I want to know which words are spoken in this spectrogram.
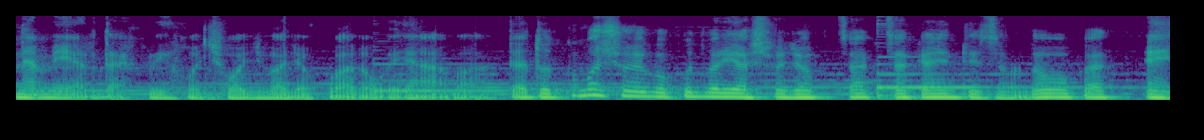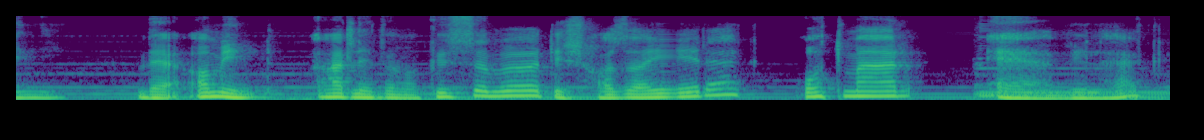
nem érdekli, hogy hogy vagyok valójában. Tehát ott mosolyogok, udvarias vagyok, cak-cak, elintézem a dolgokat, ennyi. De amint átlépem a küszöböt és hazaérek, ott már elvileg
